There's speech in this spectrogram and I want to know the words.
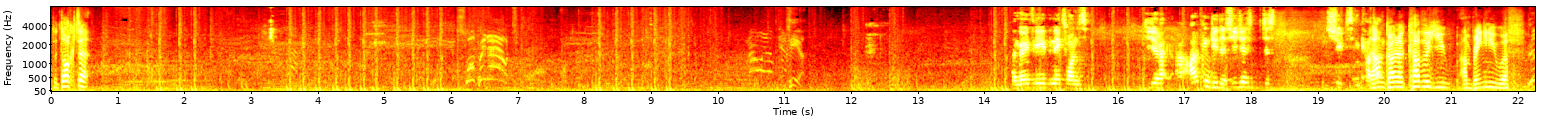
The doctor. I'm going to get the next ones. You, I, I can do this. You just just shoot and cover. I'm gonna cover you. I'm bringing you with. In the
